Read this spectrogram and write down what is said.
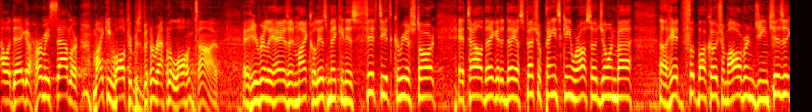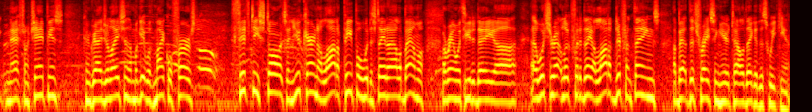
Talladega, Hermie Sadler, Mikey Waltrip has been around a long time. And he really has, and Michael is making his 50th career start at Talladega today. A special paint scheme. We're also joined by uh, head football coach from Auburn, Gene Chizik, national champions. Congratulations. I'm going to get with Michael first. 50 starts, and you're carrying a lot of people with the state of Alabama around with you today. Uh, uh, what's your outlook for today? A lot of different things about this racing here at Talladega this weekend.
